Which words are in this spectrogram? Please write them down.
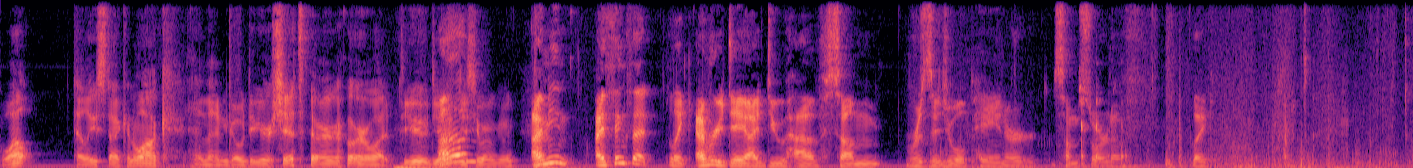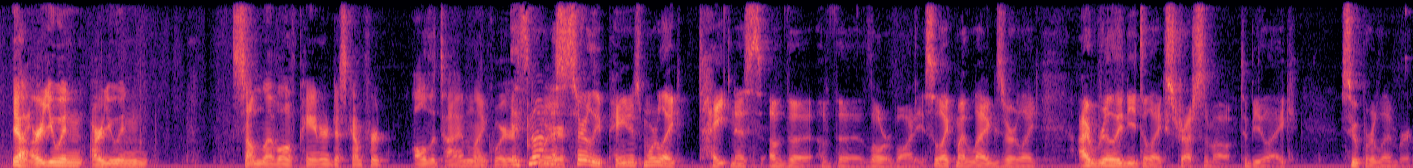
well, at least I can walk, and then go do your shit, or or what? Do you do you, do Um, you see where I'm going? I mean, I think that like every day I do have some residual pain or some sort of like Yeah, like- are you in are you in some level of pain or discomfort all the time? Like where it's not where, necessarily pain it's more like tightness of the of the lower body so like my legs are like i really need to like stretch them out to be like super limber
